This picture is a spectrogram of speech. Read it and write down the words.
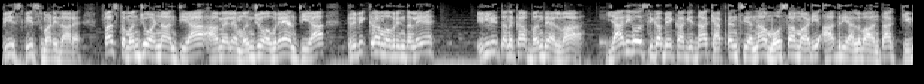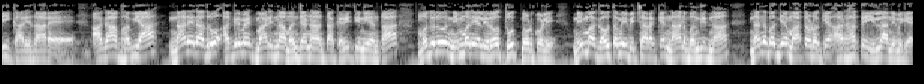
ಪೀಸ್ ಪೀಸ್ ಮಾಡಿದ್ದಾರೆ. ಫಸ್ಟ್ ಮಂಜು ಅಣ್ಣ ಅಂತೀಯಾ, ಆಮೇಲೆ ಮಂಜು ಅವರೇ ಅಂತೀಯಾ? ತ್ರಿವಿಕ್ರಮ್ ಅವರಿಂದಲೇ ಇಲ್ಲಿ ತನಕ ಬಂದೆ ಅಲ್ವಾ? ಯಾರಿಗೋ ಸಿಗಬೇಕಾಗಿದ್ದ ಕ್ಯಾಪ್ಟನ್ಸಿಯನ್ನ ಮೋಸ ಮಾಡಿ ಆದ್ರಿ ಅಲ್ವಾ ಅಂತ ಕಿಡಿ ಕಾರಿದ್ದಾರೆ. ಆಗ ಭವ್ಯ, ನಾನೇನಾದ್ರೂ ಅಗ್ರಿಮೆಂಟ್ ಮಾಡಿದ್ನ ಮಂಜಣ್ಣ ಅಂತ ಕರಿತೀನಿ ಅಂತ ಮೊದಲು ನಿಮ್ಮನೆಯಲ್ಲಿರೋ ತೂತ್ ನೋಡ್ಕೊಳ್ಳಿ. ನಿಮ್ಮ ಗೌತಮಿ ವಿಚಾರಕ್ಕೆ ನಾನು ಬಂದಿದ್ನ. ನನ್ನ ಬಗ್ಗೆ ಮಾತಾಡೋಕೆ ಅರ್ಹತೆ ಇಲ್ಲ ನಿಮಗೆ.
